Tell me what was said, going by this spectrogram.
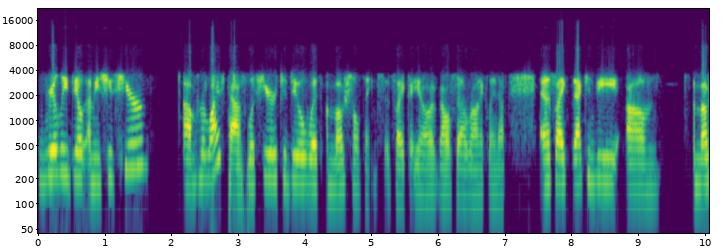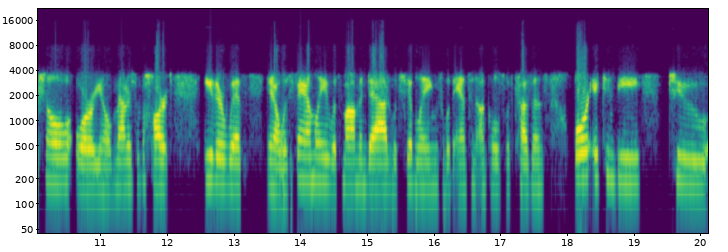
really deal. I mean, she's here. Um, her life path was here to deal with emotional things. It's like you know, also ironically enough, and it's like that can be um, emotional or you know matters of the heart, either with you know with family, with mom and dad, with siblings, with aunts and uncles, with cousins, or it can be to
